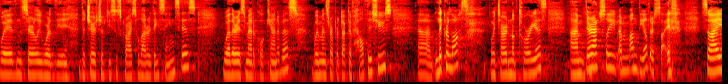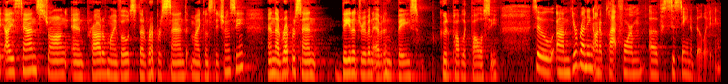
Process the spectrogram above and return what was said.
with necessarily where the, the Church of Jesus Christ of Latter day Saints is, whether it's medical cannabis, women's reproductive health issues, uh, liquor laws, which are notorious. Um, they're actually, I'm on the other side. So I, I stand strong and proud of my votes that represent my constituency and that represent data driven, evidence based, good public policy. So um, you're running on a platform of sustainability.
